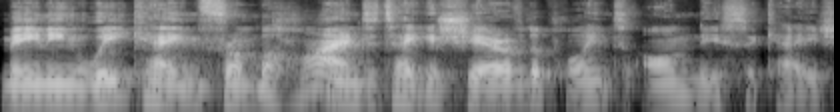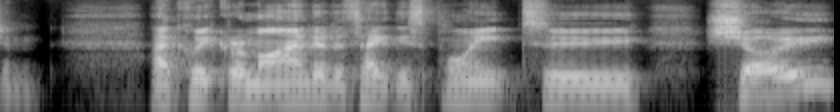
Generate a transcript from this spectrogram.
meaning we came from behind to take a share of the points on this occasion. A quick reminder to take this point to show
